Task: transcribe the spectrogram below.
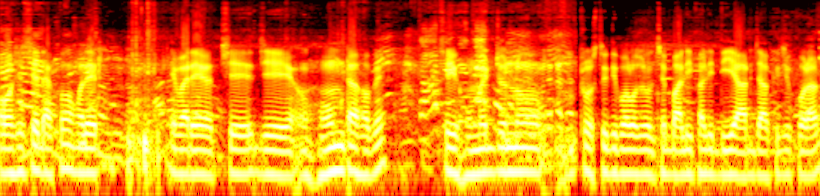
অবশেষে দেখো আমাদের এবারে হচ্ছে যে হোমটা হবে। সেই হোমের জন্য প্রস্তুতি পর্ব চলছে। বালি ফালি দিয়ে আর যা কিছু করার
